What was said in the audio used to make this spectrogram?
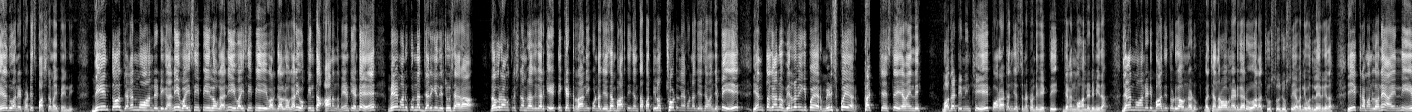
లేదు అనేటువంటి స్పష్టమైపోయింది. దీంతో జగన్మోహన్ రెడ్డి కానీ వైసీపీలో కానీ వైసీపీ వర్గాల్లో కానీ ఒక ఇంత ఆనందం. ఏమిటి అంటే మేము అనుకున్నది జరిగింది చూసారా రఘురామకృష్ణంరాజు గారికి టికెట్ రానియకుండా చేశాం. భారతీయ జనతా పార్టీలో చోటు లేకుండా చేశామని చెప్పి ఎంతగానో విర్రవిగిపోయారు మిడిసిపోయారు. కట్ చేస్తే ఏమైంది? మొదటి నుంచి పోరాటం చేస్తున్నటువంటి వ్యక్తి జగన్మోహన్ రెడ్డి మీద. జగన్మోహన్ రెడ్డి బాధితుడుగా ఉన్నాడు. మరి చంద్రబాబు నాయుడు గారు అలా చూస్తూ చూస్తూ ఎవరిని వదిలేరు కదా? ఈ క్రమంలోనే ఆయన్ని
